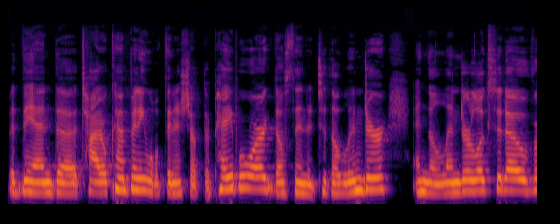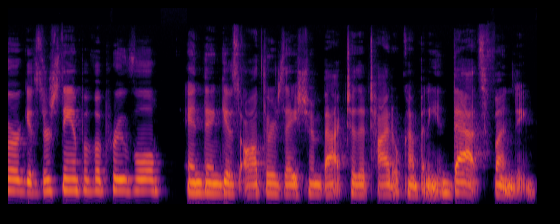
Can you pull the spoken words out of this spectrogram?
But then the title company will finish up the paperwork. They'll send it to the lender and the lender looks it over, gives their stamp of approval and then gives authorization back to the title company. And that's funding.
